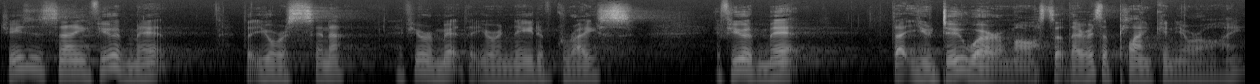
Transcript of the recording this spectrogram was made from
Jesus is saying if you admit that you're a sinner, if you admit that you're in need of grace, if you admit that you do wear a mask, that there is a plank in your eye,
